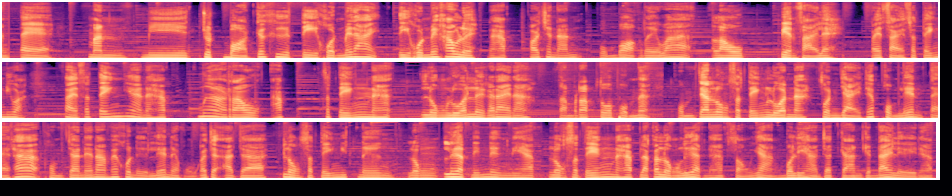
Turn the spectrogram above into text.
ง แต่มันมีจุดบอดก็คือตีคนไม่ได้ ตีคนไม่เข้าเลยนะครับ เพราะฉะนั้นผมบอกเลยว่าเราเปลี่ยนสายเลย ไปสายสเต็งดีกว่า สายสเต็งเนี่ยนะครับ เมื่อเราอัพสเต็งนะฮะลงล้วนเลยก็ได้นะ สำหรับตัวผมเนะ่ะผมจะลงสเต็งล้วนนะ ส่วนใหญ่ถ้าผมเล่น แต่ถ้าผมจะแนะนำให้คนอื่นเล่นเนี่ยผมก็จะอาจจะลงสเต็งนิดนึง ลงเลือดนิดนึงนี่ครับลงสเต็งนะครับแล้วก็ลงเลือดนะครับสองอย่างบริหารจัดการกันได้เลยนะครับ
